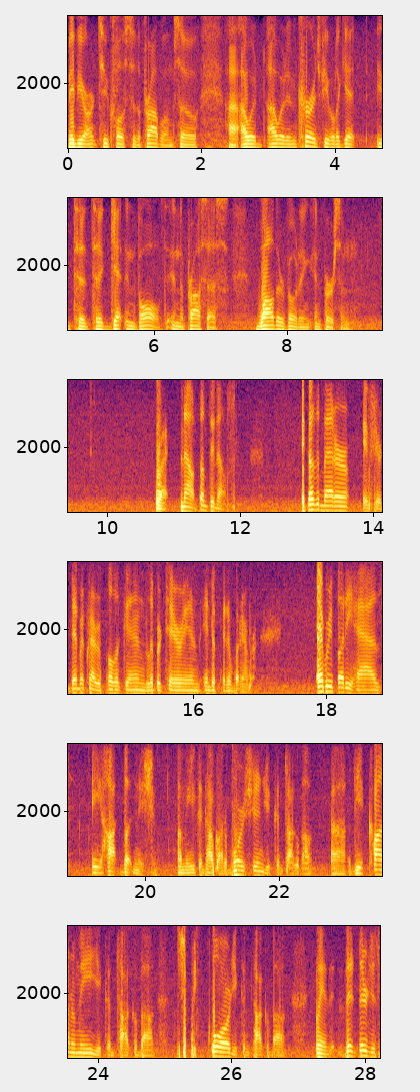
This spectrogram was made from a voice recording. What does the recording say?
maybe aren't too close to the problem. So, uh, I would I would encourage people to get to to get involved in the process while they're voting in person. Now, something else. It doesn't matter if you're Democrat, Republican, Libertarian, Independent, whatever. Everybody has a hot button issue. I mean, you can talk about abortion, you can talk about uh, the economy, you can talk about Supreme Court, you can talk about, I mean, they're, they're just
